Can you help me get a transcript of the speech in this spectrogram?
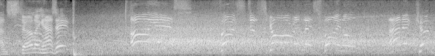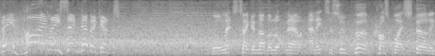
And Sterling has it. Oh, yes! First to score in this final. And it could be highly significant. Well, let's take another look now, and it's a superb cross by Sterling,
